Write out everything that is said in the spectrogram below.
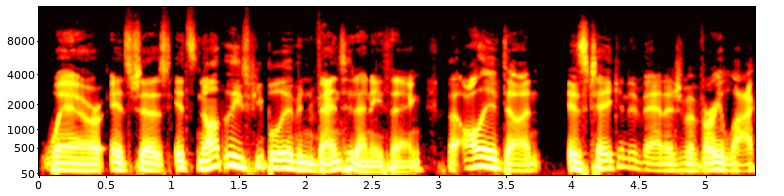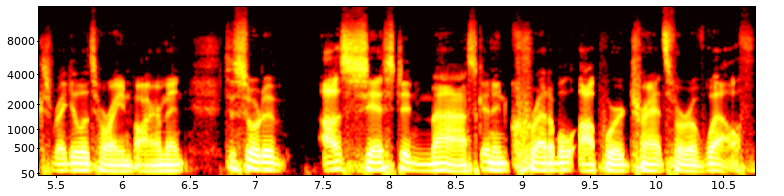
Where it's just, it's not that these people have invented anything, but all they've done is taken advantage of a very lax regulatory environment to sort of assist and mask an incredible upward transfer of wealth.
